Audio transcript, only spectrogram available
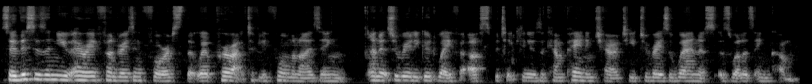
So this is a new area of fundraising for us that we're proactively formalizing, and it's a really good way for us, particularly as a campaigning charity, to raise awareness as well as income.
